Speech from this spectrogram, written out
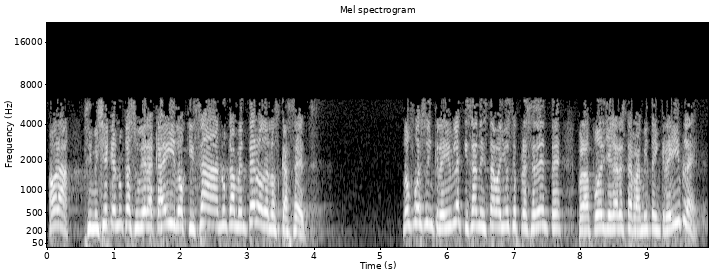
Ahora, si mi cheque nunca se hubiera caído, quizá nunca me entero de los cassettes. ¿No fue eso increíble? Quizá necesitaba yo ese precedente para poder llegar a esta herramienta increíble.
